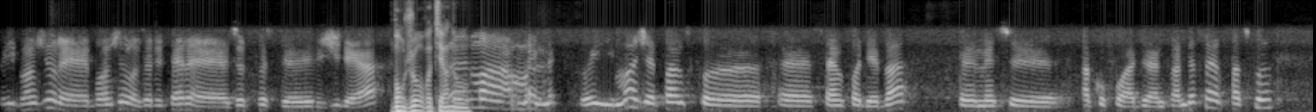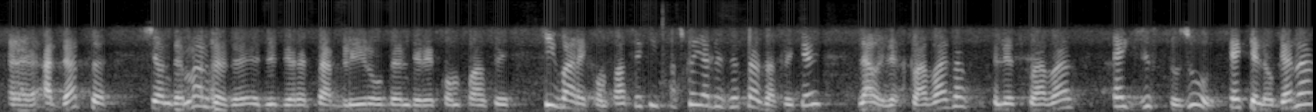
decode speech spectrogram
Oui, bonjour, euh, bonjour aux auditeurs et aux autres de JDA. Bonjour Tierno. Euh, moi, oui, moi je pense que c'est un faux débat que M. Akufo a est en train de faire parce que à date, si on demande de, de, de rétablir ou bien de récompenser qui va récompenser qui? Parce qu'il y a des États africains, là où l'esclavage, existe toujours et que le Ghana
